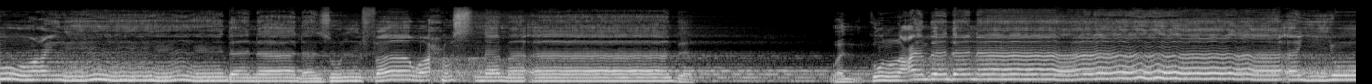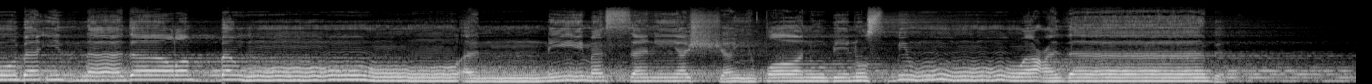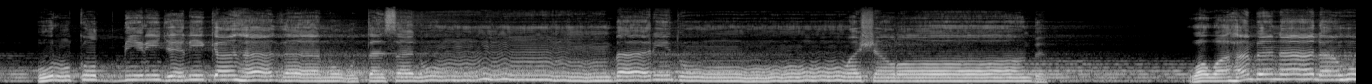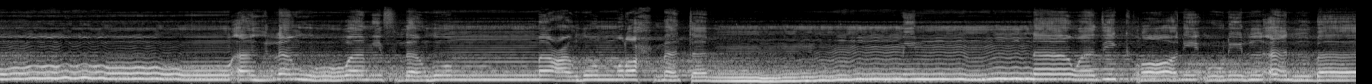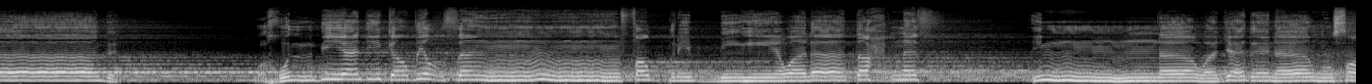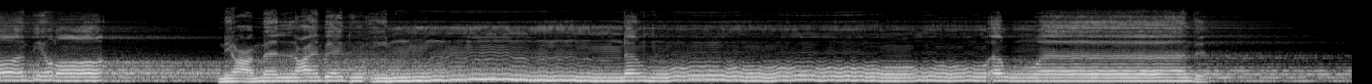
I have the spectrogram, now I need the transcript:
عندنا لزلفى وحسن مآب. واذكر عبدنا أيوب إذ نادى ربه أني مسني الشيطان بنصب وعذاب. اركض برجلك هذا مغتسل بارد وشراب. ووهبنا له أهله ومثلهم معهم رحمة وذكرى لأولي الألباب وخذ بيدك ضغثا فاضرب به ولا تحنث. إنا وجدناه صابرا. نعم العبد إنه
